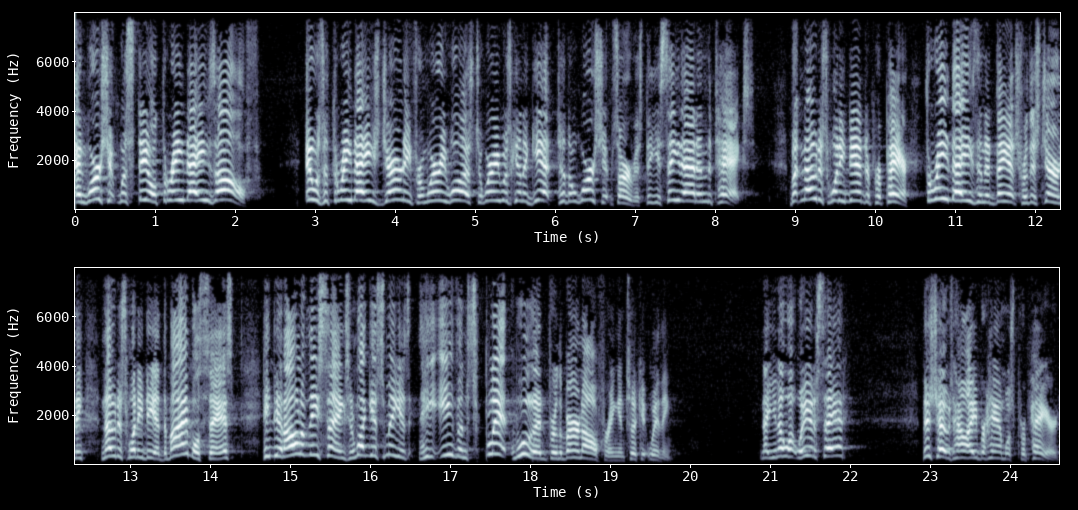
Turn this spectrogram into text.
and worship was still three days off. It was a three days journey from where he was to where he was going to get to the worship service. Do you see that in the text? But notice what he did to prepare. Three days in advance for this journey, notice what he did. The Bible says he did all of these things, and what gets me is he even split wood for the burnt offering and took it with him. Now, you know what we would have said? This shows how Abraham was prepared.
